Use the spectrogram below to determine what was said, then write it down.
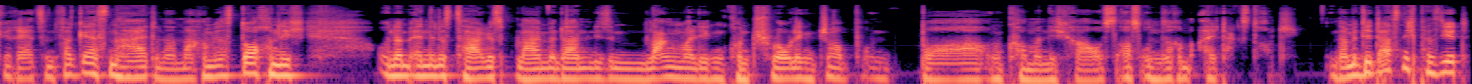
gerät es in Vergessenheit und dann machen wir es doch nicht und am Ende des Tages bleiben wir dann in diesem langweiligen Controlling-Job und boah und kommen nicht raus aus unserem Alltagstrott. Und damit dir das nicht passiert,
